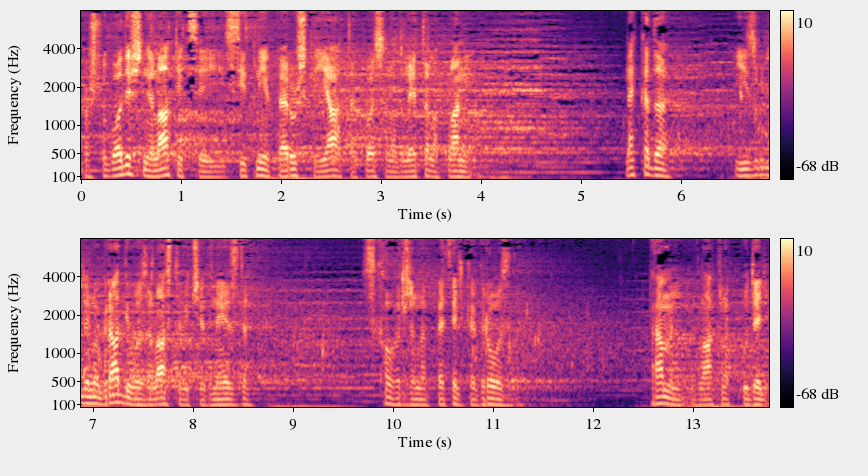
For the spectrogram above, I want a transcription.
Prošlogodišnje latice i sitnije peruške jata koje su nadletala planinu. Nekada i izgubljeno gradivo za lastoviće gnezda. Skovržena peteljka grozda pramen vlakna kudelje.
